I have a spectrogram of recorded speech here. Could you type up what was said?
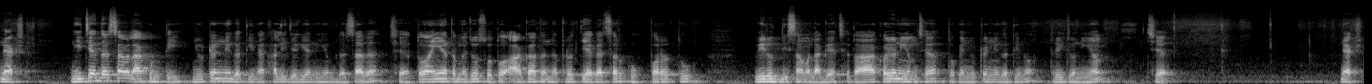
નેક્સ્ટ નીચે દર્શાવેલ આકૃતિ ન્યૂટનની ગતિના ખાલી જગ્યા નિયમ દર્શાવે છે. તો અહીંયા તમે જોશો તો આઘાત અને પ્રત્યાઘાત સરખું પરંતુ વિરુદ્ધ દિશામાં લાગે છે. તો આ કયો નિયમ છે? તો કે ન્યૂટનની ગતિનો ત્રીજો નિયમ છે. નેક્સ્ટ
